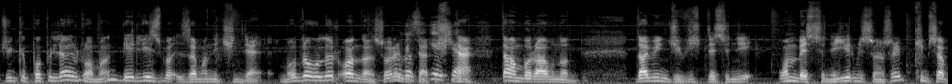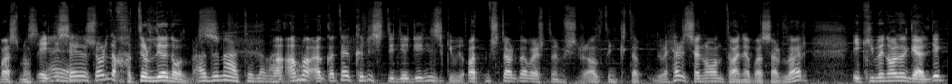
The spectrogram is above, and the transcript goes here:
Çünkü popüler roman belli zaman içinde moda olur ondan sonra Modası biter. geçer. Ha, Dan Brown'un Da Vinci listesini 15 sene 20 sene sonra kimse basmaz. 50 Evet. sene sonra da hatırlayan olmaz. Adını hatırlamaz. Ha, Ama Agatha Christie dediğiniz gibi 60'larda başlamıştır altın kitapları. Her sene 10 tane basarlar. 2010'a geldik.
